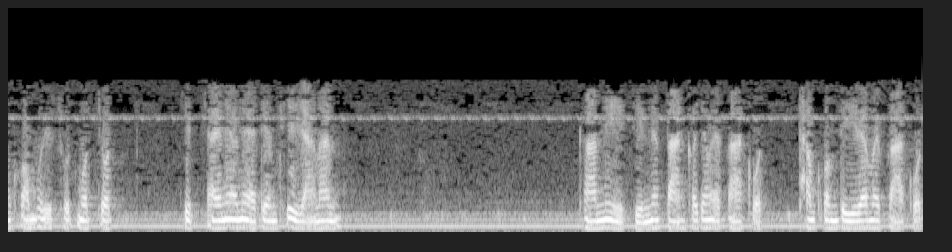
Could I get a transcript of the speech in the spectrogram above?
ำความบริสุทธิ์หมดจด จิตใจแน่วแน่เต็มที่อย่างนั้น การนี่สินเนี่ยต่างก็จะไม่ปรากฏทำความดีแล้วไม่ปรากฏ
